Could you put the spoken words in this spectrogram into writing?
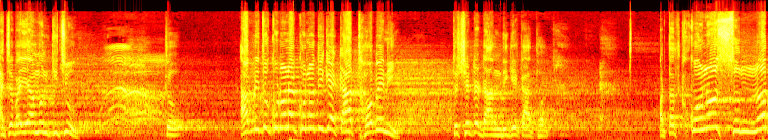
আচ্ছা ভাই, এমন কিছু? তো আপনি তো কোনো না কোনো দিকে কাত হবেনি তো সেটা ডান দিকে কাত হবে অর্থাৎ কোনো সুন্নত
